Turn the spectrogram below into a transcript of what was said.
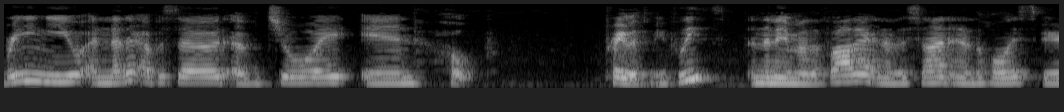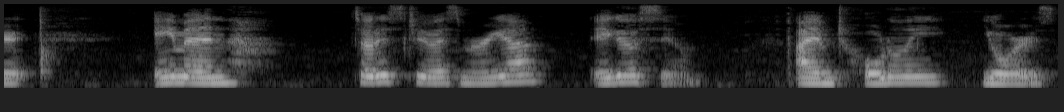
bringing you another episode of Joy in Hope. Pray with me, please. In the name of the Father, and of the Son, and of the Holy Spirit. Amen. Totus tuus Maria, ego sum. I am totally yours,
